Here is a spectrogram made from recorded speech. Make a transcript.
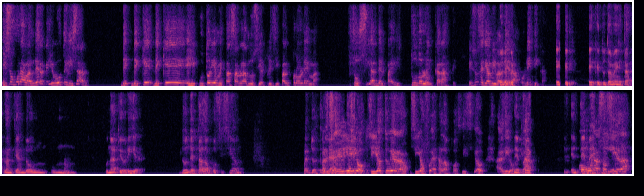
eso es una bandera que yo voy a utilizar. ¿De, de, qué, ¿De qué ejecutoria me estás hablando si el principal problema social del país tú no lo encaraste? Eso sería mi bandera política. Es que, es que tú también estás planteando una teoría. ¿Dónde está la oposición? Parece diría yo, si yo estuviera, si yo fuera la oposición, ah, digo, claro, el tema o una sociedad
